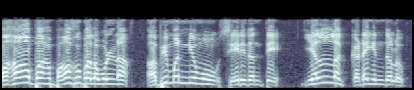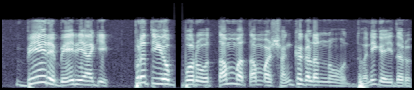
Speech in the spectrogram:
ಮಹಾಬಾ ಬಾಹುಬಲವುಳ್ಳ ಅಭಿಮನ್ಯುವು ಸೇರಿದಂತೆ ಎಲ್ಲ ಕಡೆಯಿಂದಲೂ ಬೇರೆ ಬೇರೆಯಾಗಿ ಪ್ರತಿಯೊಬ್ಬರು ತಮ್ಮ ತಮ್ಮ ಶಂಖಗಳನ್ನು ಧ್ವನಿಗೈದರು.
